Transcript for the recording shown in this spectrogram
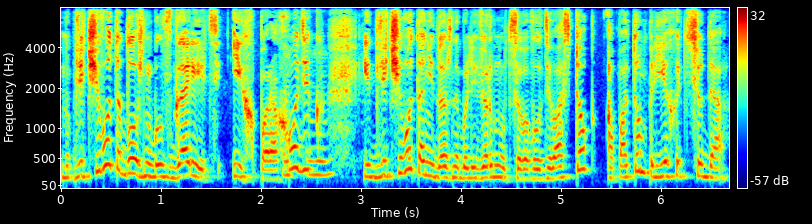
Но для чего-то должен был сгореть их пароходик, mm-hmm. и для чего-то они должны были вернуться во Владивосток, а потом приехать сюда.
